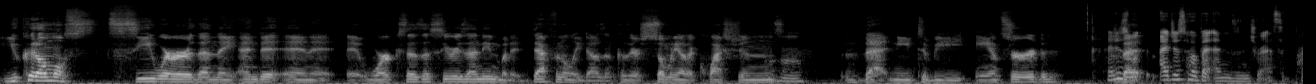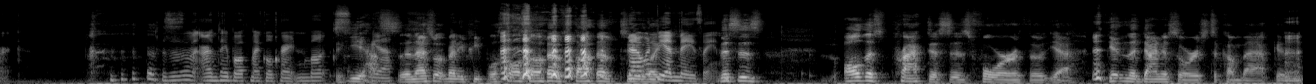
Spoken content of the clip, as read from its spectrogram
you could almost see where then they end it and it it works as a series ending, but it definitely doesn't because there's so many other questions Mm-hmm. that need to be answered. I just That- I just hope it ends in Jurassic Park. Because isn't aren't they both Michael Crichton books? Yes, and that's what many people also have thought of too. that would like, be amazing. this is all this practice is for the yeah getting the dinosaurs to come back and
